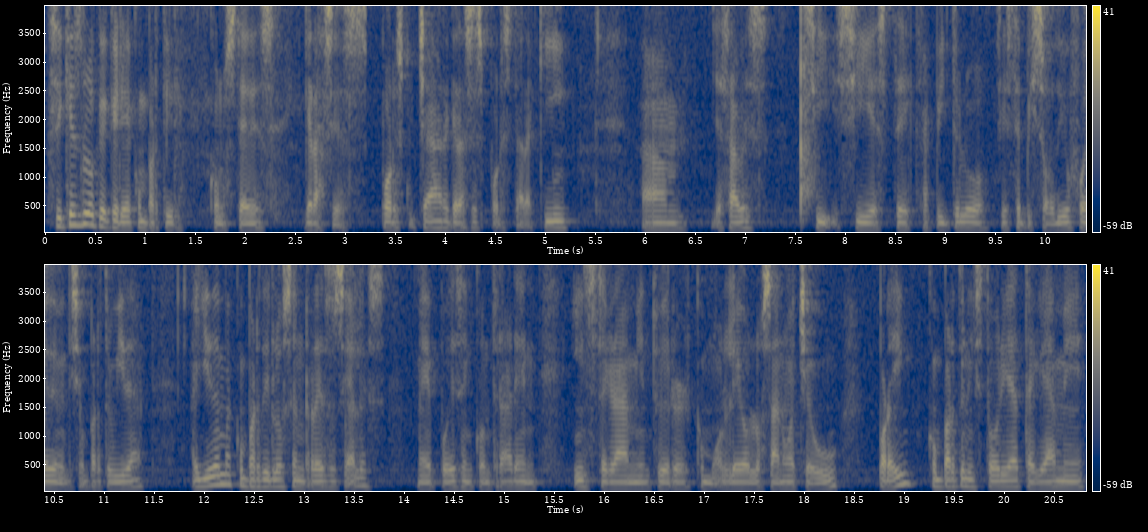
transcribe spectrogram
Así que es lo que quería compartir con ustedes. Gracias por escuchar, gracias por estar aquí. ya sabes, si, si este capítulo, si este episodio fue de bendición para tu vida, ayúdame a compartirlos en redes sociales. Me puedes encontrar en Instagram y en Twitter como Leo Lozano HU. Por ahí comparte una historia, taguéame,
